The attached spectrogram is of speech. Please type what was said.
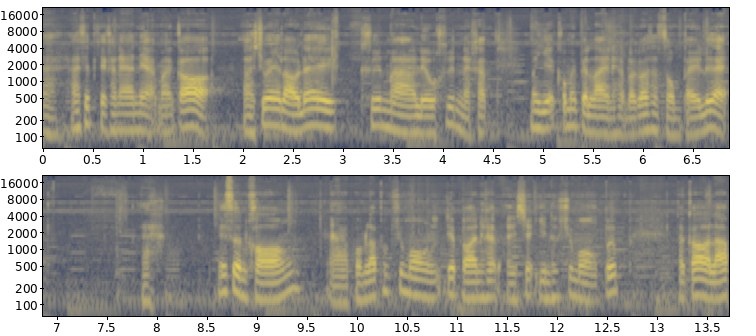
57 คะแนนเนี่ยมันก็ช่วยเราได้ขึ้นมาเร็วขึ้นนะครับ ไม่เยอะก็ไม่เป็นไรนะครับ แล้วก็สะสมไปเรื่อยอในส่วนของอผมรับทุกชั่วโมงเรียบร้อยนะครับ อันนี้เช็คอินทุกชั่วโมงปุ๊บ แล้วก็รับ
